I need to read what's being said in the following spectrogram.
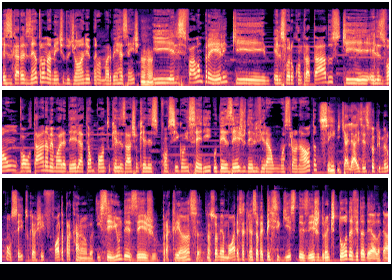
esses caras entram na mente do Johnny, uma memória bem recente, uhum. e eles falam para ele que eles foram contratados, que eles vão voltar na memória dele até um ponto que eles acham que eles consigam inserir o desejo dele virar um astronauta. Sim. E que, aliás, esse foi o primeiro conceito que eu achei foda pra caramba. Inserir um desejo pra criança, na sua memória, essa criança vai perseguir esse desejo durante toda a vida dela. A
